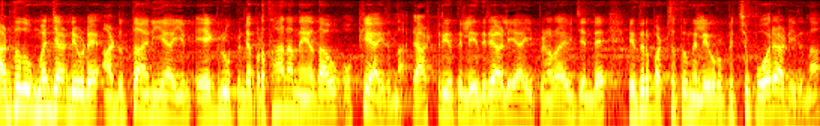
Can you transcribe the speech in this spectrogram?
അടുത്തത് ഉമ്മൻചാണ്ടിയുടെ അടുത്ത അനുയായിയും എ ഗ്രൂപ്പിന്റെ പ്രധാന നേതാവും ഒക്കെയായിരുന്ന രാഷ്ട്രീയത്തിൽ എതിരാളിയായി പിണറായി വിജയന്റെ എതിർപക്ഷത്ത് നിലയുറപ്പിച്ച് പോരാടിയിരുന്ന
